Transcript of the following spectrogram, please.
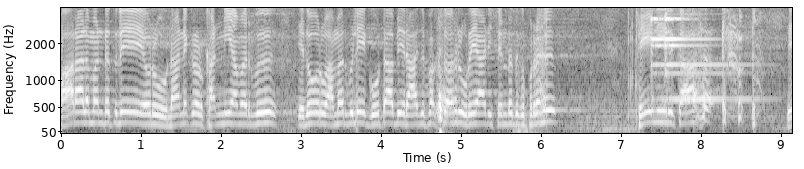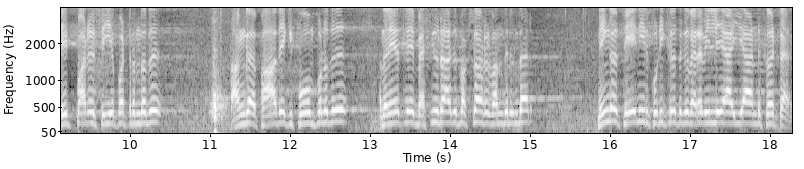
பாராளுமன்றத்திலே ஒரு நான் நினைக்கிற ஒரு கன்னி அமர்வு ஏதோ ஒரு அமர்விலே கோட்டாபி ராஜபக்ச அவர்கள் உரையாடி சென்றதுக்கு பிறகு தேநீருக்காக ஏற்பாடு செய்யப்பட்டிருந்தது. அங்கே பாதைக்கு போகும் பொழுது அந்த நேரத்திலே பசில் ராஜபக்ச அவர்கள் வந்திருந்தார். நீங்கள் தேநீர் குடிக்கிறதுக்கு வரவில்லையா ஐயா என்று கேட்டார்.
